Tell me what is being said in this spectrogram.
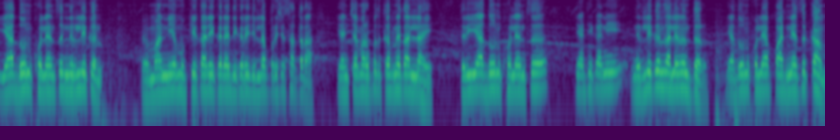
या दोन खोल्यांचं निर्लेखन माननीय मुख्य कार्यकारी अधिकारी जिल्हा परिषद सातारा यांच्यामार्फत करण्यात आलेलं आहे. तरी या दोन खोल्यांचं या ठिकाणी निर्लेखन झाल्यानंतर या दोन खोल्या पाडण्याचं काम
